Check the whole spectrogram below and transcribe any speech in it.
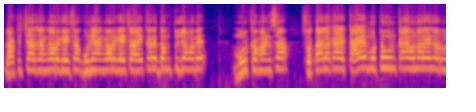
लाठीचार्ज अंगावर घ्यायचा गुन्हे अंगावर घ्यायचा? आहे का रे दम तुझ्यामध्ये? मूर्ख माणसा स्वतःला काय काय मोठं होऊन काय होणार आहे जर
